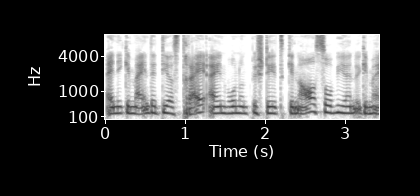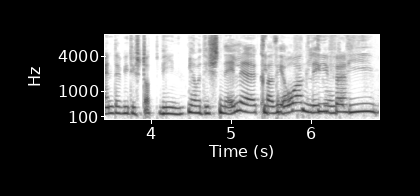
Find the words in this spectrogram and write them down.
eine Gemeinde, die aus drei Einwohnern besteht, genauso wie eine Gemeinde wie die Stadt Wien. Ja, aber die schnelle quasi Offenlegung, proaktive- die,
